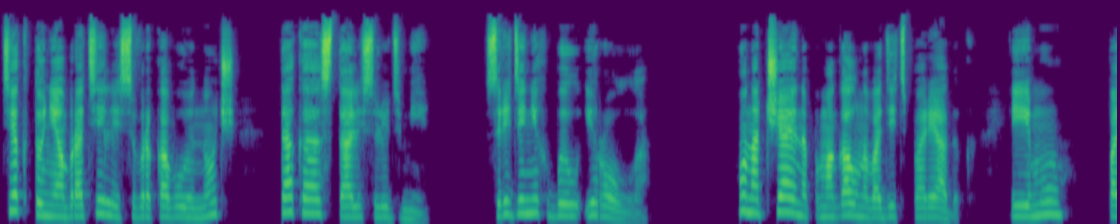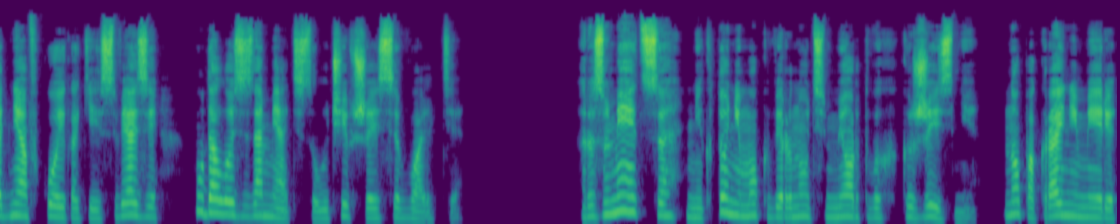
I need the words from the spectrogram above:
Те, кто не обратились в роковую ночь, так и остались людьми. Среди них был и Ролла. Он отчаянно помогал наводить порядок, и ему, подняв кое-какие связи, удалось замять случившееся в Альте. Разумеется, никто не мог вернуть мертвых к жизни, но, по крайней мере,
